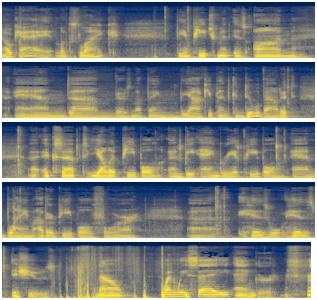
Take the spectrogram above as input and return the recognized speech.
Okay, it looks like the impeachment is on, and um, there's nothing the occupant can do about it uh, except yell at people and be angry at people and blame other people for uh, his his issues. Now, when we say anger.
